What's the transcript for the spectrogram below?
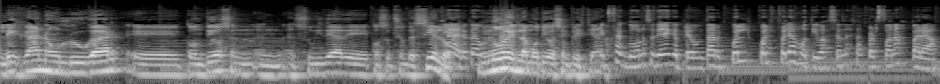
les gana un lugar eh, con Dios en, en- en su idea de concepción de cielo. Claro, no es la motivación cristiana. Exacto, uno se tiene que preguntar cuál, cuál fue la motivación de estas personas para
